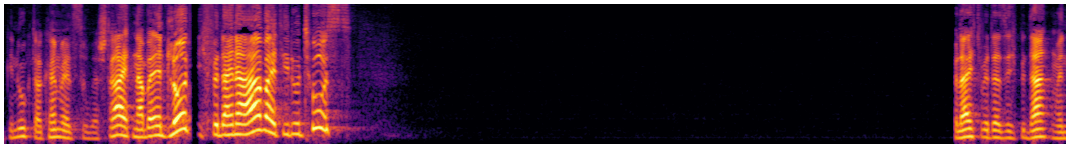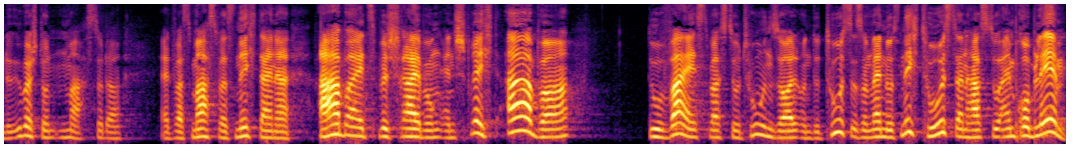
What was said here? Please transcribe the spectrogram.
Genug, da können wir jetzt drüber streiten, aber er entlohnt dich für deine Arbeit, die du tust. Vielleicht wird er sich bedanken, wenn du Überstunden machst oder etwas machst, was nicht deiner Arbeitsbeschreibung entspricht. Aber du weißt, was du tun soll und du tust es. Und wenn du es nicht tust, dann hast du ein Problem.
